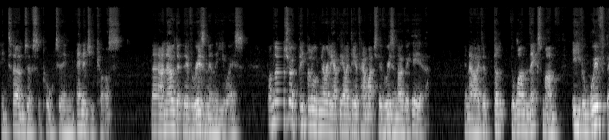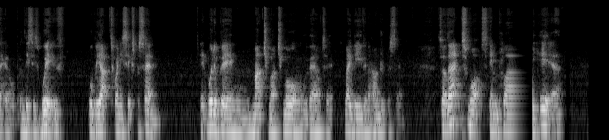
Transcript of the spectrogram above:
in terms of supporting energy costs. Now, I know that they've risen in the US. I'm not sure if people ordinarily have the idea of how much they've risen over here. You know, the, the, the one next month even with the help, and this is with, will be up 26%. It would have been much, much more without it, maybe even 100%. So that's what's in play here.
